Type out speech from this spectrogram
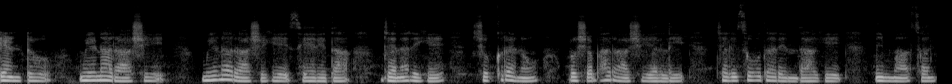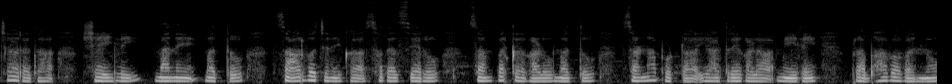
ಎಂಟು, ಮೀನರಾಶಿ. ಮೀನರಾಶಿಗೆ ಸೇರಿದ ಜನರಿಗೆ ಶುಕ್ರನು ವೃಷಭ ರಾಶಿಯಲ್ಲಿ ಚಲಿಸುವುದರಿಂದಾಗಿ ನಿಮ್ಮ ಸಂಚಾರದ ಶೈಲಿ, ಮನೆ ಮತ್ತು ಸಾರ್ವಜನಿಕ ಸದಸ್ಯರು, ಸಂಪರ್ಕಗಳು ಮತ್ತು ಸಣ್ಣಪುಟ್ಟ ಯಾತ್ರೆಗಳ ಮೇಲೆ ಪ್ರಭಾವವನ್ನು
